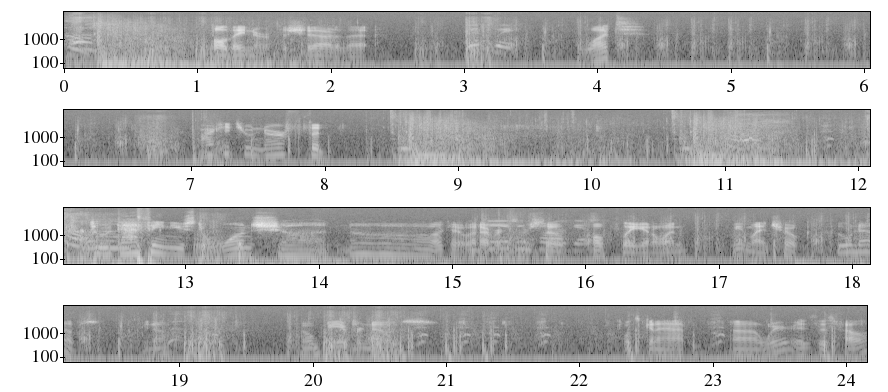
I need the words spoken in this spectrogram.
Oh, they nerfed the shit out of that. This way. What? Why did you nerf the... Dude, that thing used to one-shot. No. Okay, whatever. We're still hopefully gonna win. We might choke. Who knows? You know? Nobody ever knows what's gonna happen. Uh, where is this fellow?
